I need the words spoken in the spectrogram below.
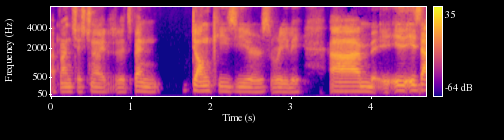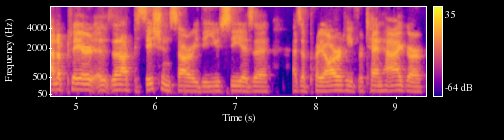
at Manchester United. It's been donkey's years really. Um is, that a player is that a position sorry that you see as a as a priority for ten hag or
